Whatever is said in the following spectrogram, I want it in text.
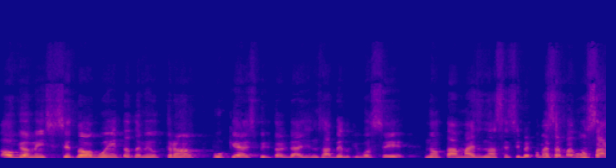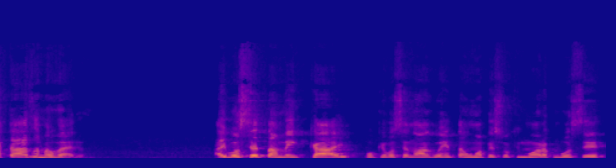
obviamente você não aguenta também o tranco, porque a espiritualidade, não sabendo que você não está mais inacessível, começa a bagunçar a casa, meu velho. Aí você também cai, porque você não aguenta uma pessoa que mora com você,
